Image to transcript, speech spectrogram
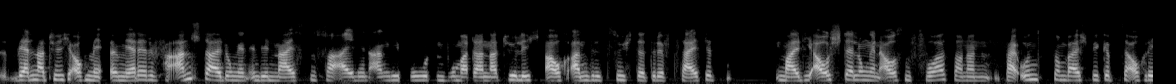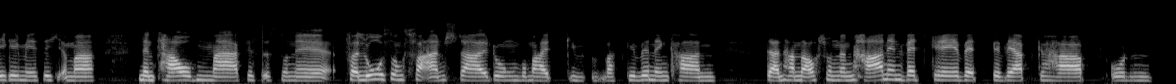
werden natürlich auch äh, mehrere Veranstaltungen in den meisten Vereinen angeboten, wo man dann natürlich auch andere Züchter trifft, sei es jetzt mal die Ausstellungen außen vor, sondern bei uns zum Beispiel gibt es ja auch regelmäßig immer einen Taubenmarkt. Das ist so eine Verlosungsveranstaltung, wo man halt was gewinnen kann. Dann haben wir auch schon einen Hahnenwettbewerb gehabt und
